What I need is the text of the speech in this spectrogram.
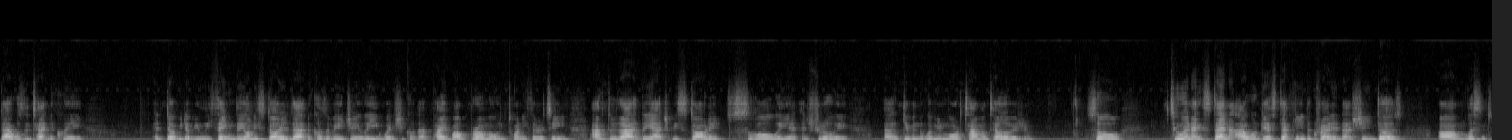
that wasn't technically a WWE thing. They only started that because of AJ Lee when she cut that pipe bomb promo in 2013. After that, they actually started slowly and surely uh, giving the women more time on television. So, to an extent, I would give Stephanie the credit that she does um, listen to,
